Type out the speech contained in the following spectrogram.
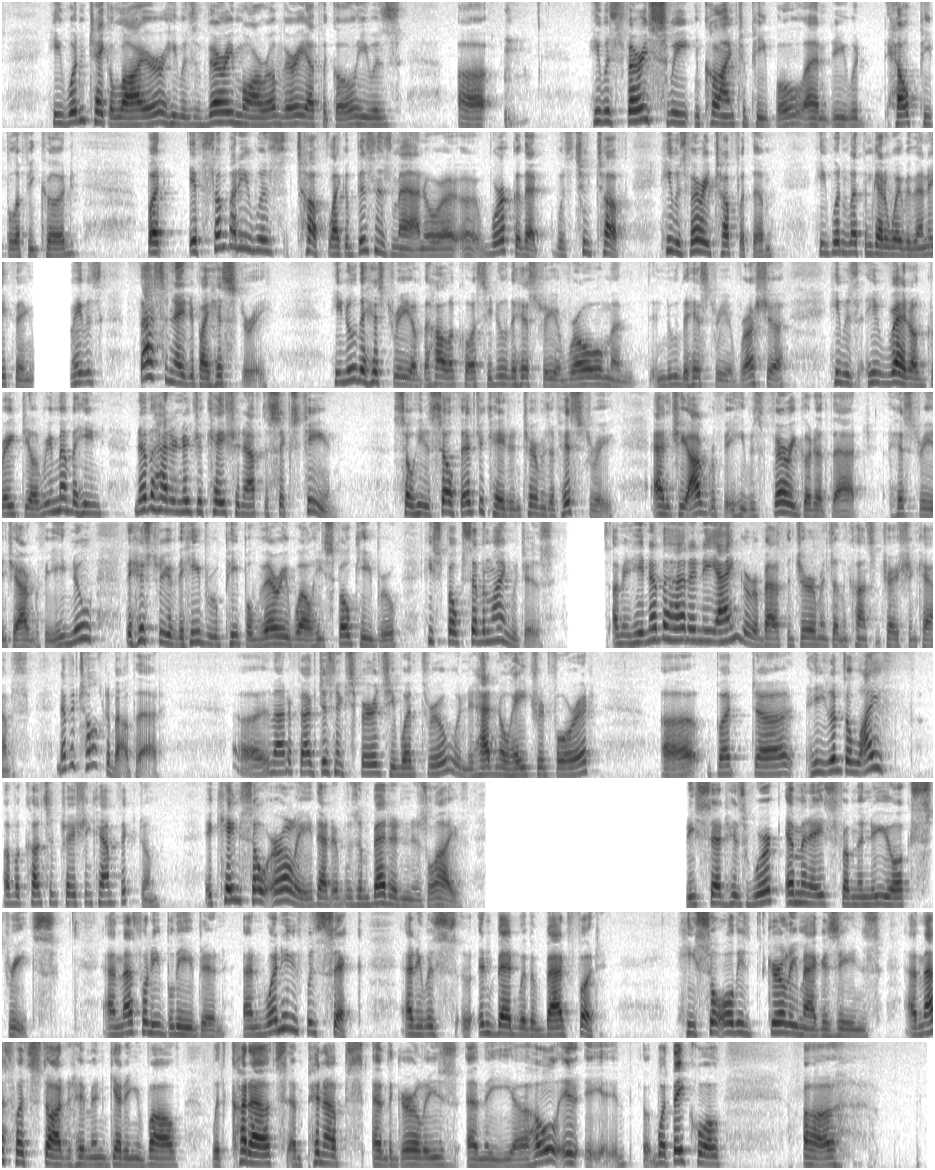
He wouldn't take a liar. He was very moral, very ethical. He was, uh, he was very sweet and kind to people, and he would help people if he could. But if somebody was tough, like a businessman or a, a worker that was too tough, he was very tough with them. He wouldn't let them get away with anything. He was fascinated by history. He knew the history of the Holocaust, he knew the history of Rome, and knew the history of Russia. He, was, he read a great deal. Remember, he never had an education after 16, so he was self-educated in terms of history and geography. He was very good at that, history and geography. He knew the history of the Hebrew people very well. He spoke Hebrew. He spoke seven languages. I mean, he never had any anger about the Germans and the concentration camps. Never talked about that. Uh, as a matter of fact, just an experience he went through and he had no hatred for it. Uh, but uh, he lived a life of a concentration camp victim. It came so early that it was embedded in his life. He said his work emanates from the New York streets, and that's what he believed in. And when he was sick and he was in bed with a bad foot, he saw all these girly magazines, and that's what started him in getting involved with cutouts and pinups and the girlies and the uh, whole, what they call uh,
